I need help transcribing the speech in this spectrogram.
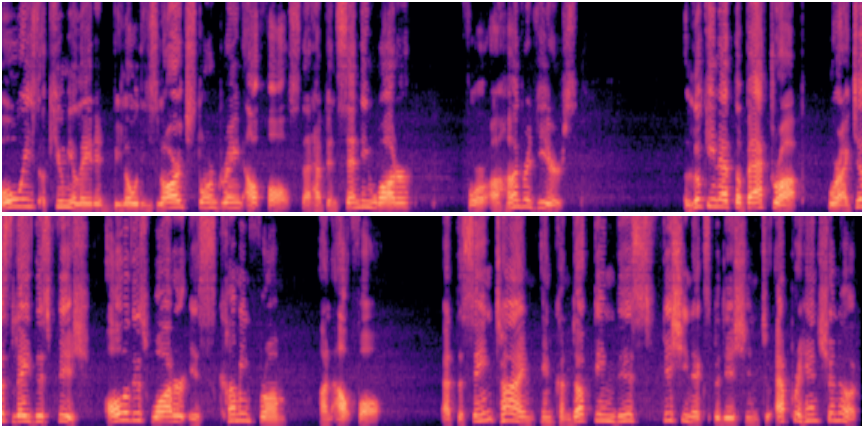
always accumulated below these large storm drain outfalls that have been sending water for a hundred years. Looking at the backdrop where I just laid this fish, all of this water is coming from an outfall. At the same time, in conducting this fishing expedition to apprehend Chinook,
